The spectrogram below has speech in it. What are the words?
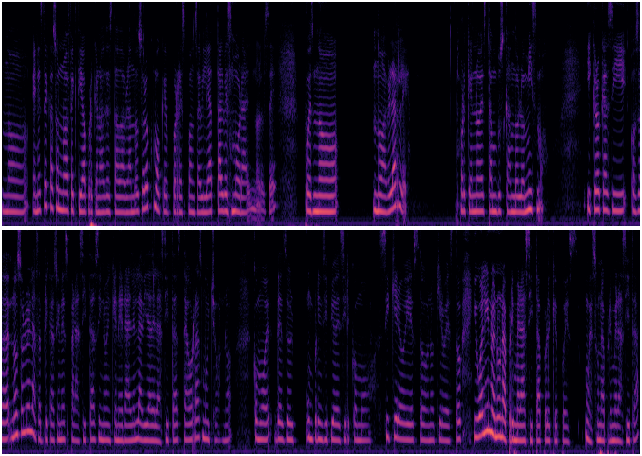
no, en este caso no afectiva porque no has estado hablando, solo como que por responsabilidad tal vez moral, no lo sé, pues no, no hablarle, porque no están buscando lo mismo. Y creo que así, o sea, no solo en las aplicaciones para citas, sino en general en la vida de las citas, te ahorras mucho, ¿no? Como desde un principio decir como, sí quiero esto, no quiero esto. Igual y no en una primera cita, porque pues es una primera cita,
